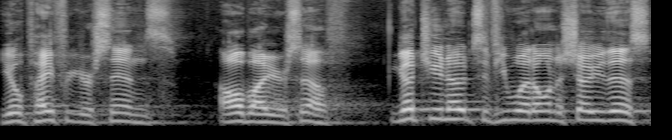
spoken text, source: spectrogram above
You'll pay for your sins all by yourself. Go to your notes if you would. I want to show you this.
